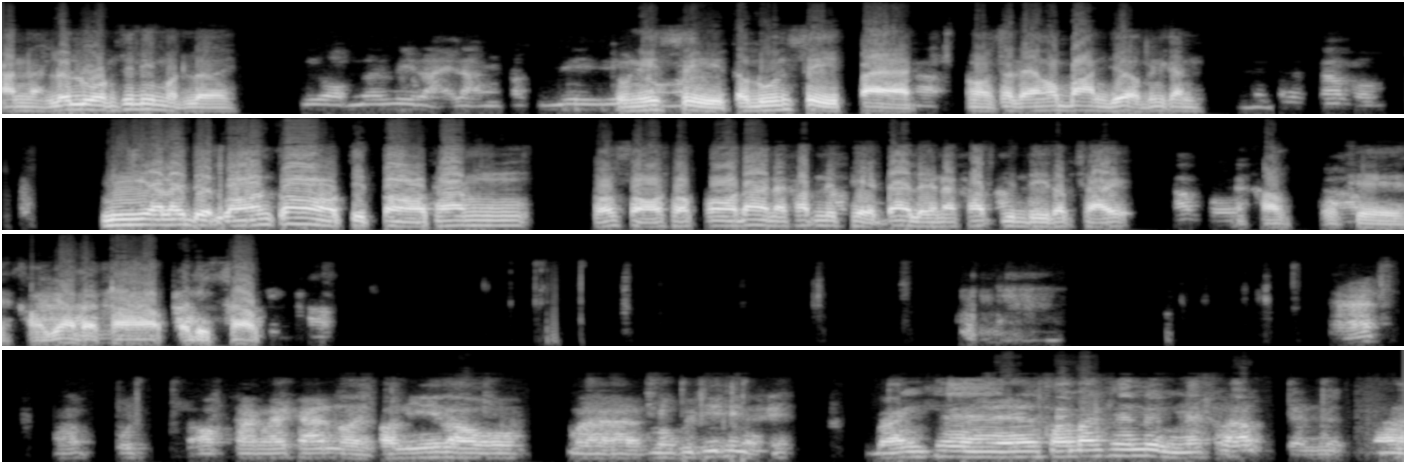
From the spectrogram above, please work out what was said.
อันนะแล้วรวมที่นี่หมดเลย รวมมันมีหลายรังครับมีตรงนี้สี่ตรงนู้นสี่แปดอ๋อแสดงว่าบ้านเยอะเหมือนกัน ครับผมมีอะไรเดือดร้อนก็ติดต่อทางสสสกได้นะครับ ในเพจได้เลยนะครับ ยินดีรับใช้ครับผมนะครับ โอเค ขออนุญาตนะครับสวัสดีครับ ครับครับพุทธออกทางรายการหน่อย ตอนนี้เรามาลงพื้นที่ที่ไหนบางแคซอยบางแคหนึ่งนะครับกันหนึ่งได้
